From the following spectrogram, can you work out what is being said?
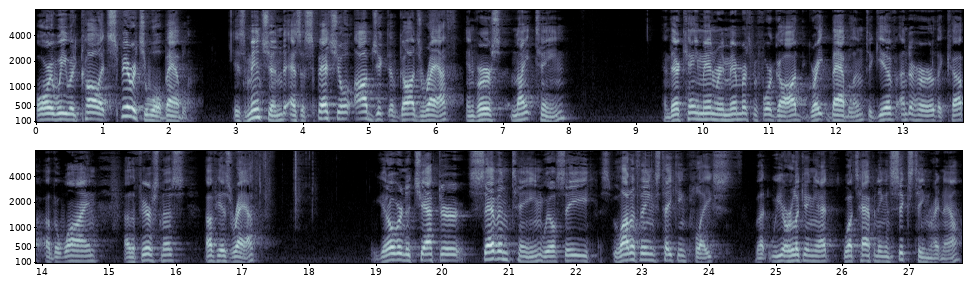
or we would call it spiritual Babylon, is mentioned as a special object of God's wrath in verse 19. And there came in remembrance before God great Babylon to give unto her the cup of the wine of the fierceness of his wrath get over into chapter 17, we'll see a lot of things taking place, but we are looking at what's happening in 16 right now.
